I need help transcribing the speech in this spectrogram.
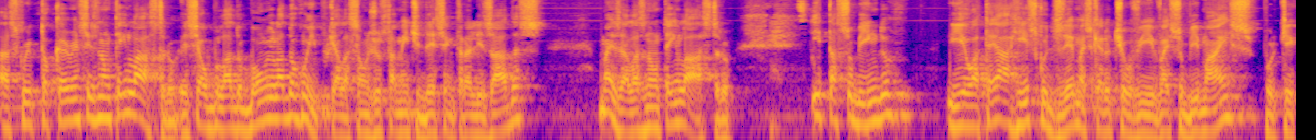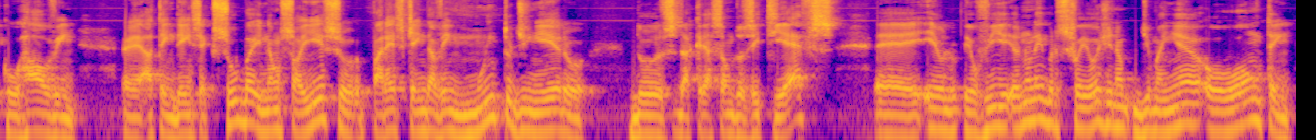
as cryptocurrencies não têm lastro. Esse é o lado bom e o lado ruim, porque elas são justamente descentralizadas mas elas não têm lastro. E está subindo, e eu até arrisco dizer, mas quero te ouvir, vai subir mais, porque com o halving é, a tendência é que suba, e não só isso, parece que ainda vem muito dinheiro dos, da criação dos ETFs. É, eu, eu vi, eu não lembro se foi hoje de manhã ou ontem,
